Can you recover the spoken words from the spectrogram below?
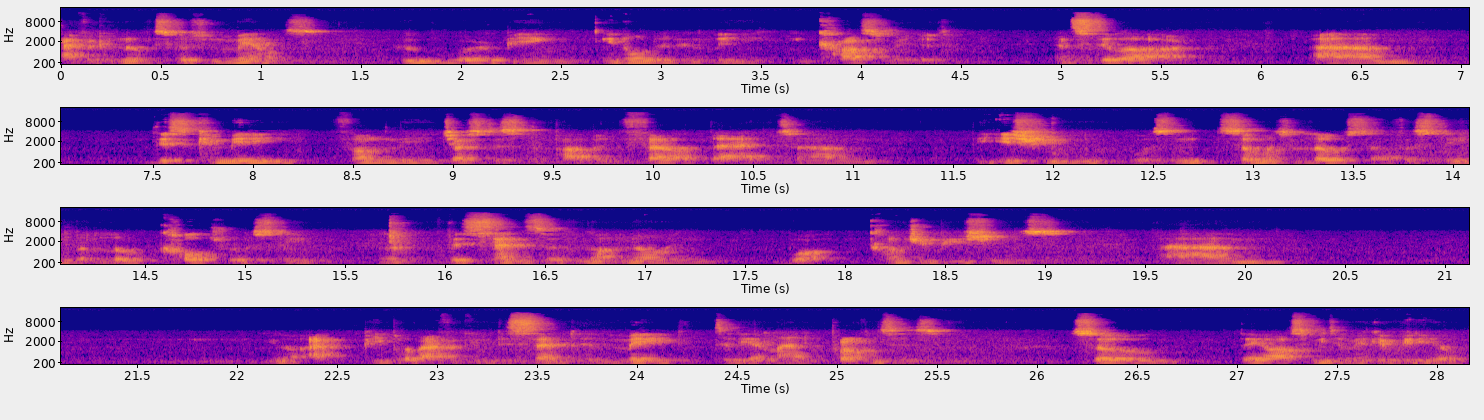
African Nova Scotian males who were being inordinately incarcerated and still are. Um, this committee from the Justice Department felt that um, the issue wasn't so much low self-esteem, but low cultural esteem. This sense of not knowing what contributions, um, you know, people of African descent had made to the Atlantic provinces. So they asked me to make a video.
